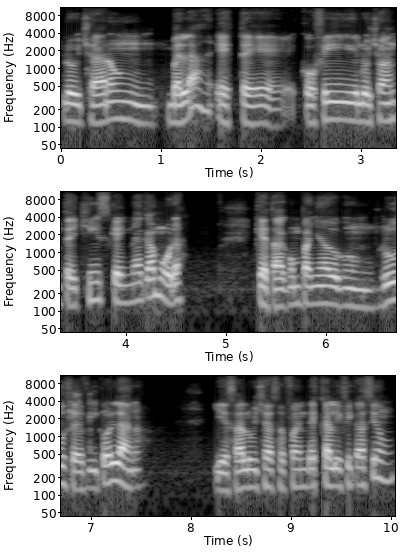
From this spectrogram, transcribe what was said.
lucharon, ¿verdad? Este, Kofi luchó ante Shinsuke Nakamura, que está acompañado con Rusev y con Lana, y esa lucha se fue en descalificación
